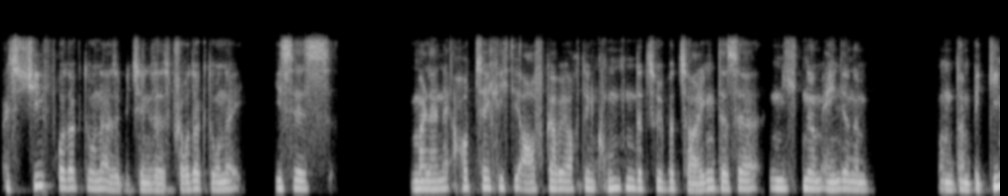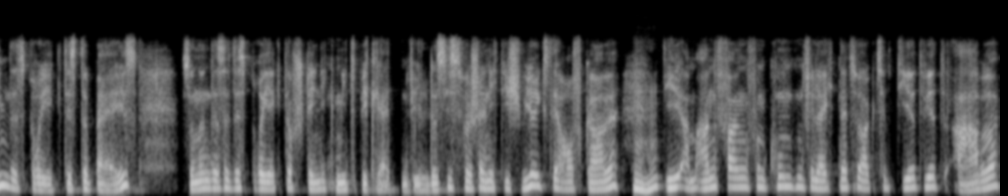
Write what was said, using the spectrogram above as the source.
als Chief Product Owner, also beziehungsweise Product Owner, ist es mal eine, hauptsächlich die Aufgabe, auch den Kunden dazu überzeugen, dass er nicht nur am Ende und am, und am Beginn des Projektes dabei ist, sondern dass er das Projekt auch ständig mitbegleiten will. Das ist wahrscheinlich die schwierigste Aufgabe, mhm. die am Anfang vom Kunden vielleicht nicht so akzeptiert wird, aber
